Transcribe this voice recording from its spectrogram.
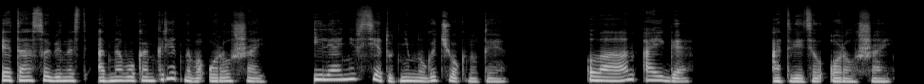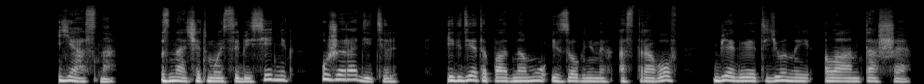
это особенность одного конкретного Оралшай, или они все тут немного чокнутые? Лаан Айге, ответил Оралшай. Ясно. Значит, мой собеседник уже родитель, и где-то по одному из огненных островов бегает юный Лаан Таше.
